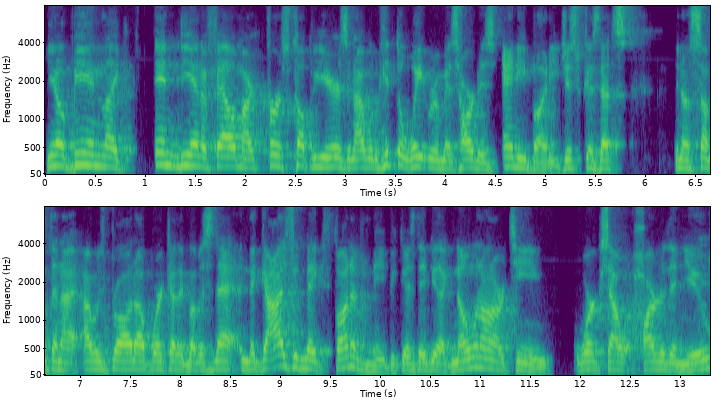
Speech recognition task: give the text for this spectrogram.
you know, being like in the NFL my first couple years, and I would hit the weight room as hard as anybody, just because that's you know something I, I was brought up, work ethic, blah blah blah. And the guys would make fun of me because they'd be like, "No one on our team works out harder than you,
